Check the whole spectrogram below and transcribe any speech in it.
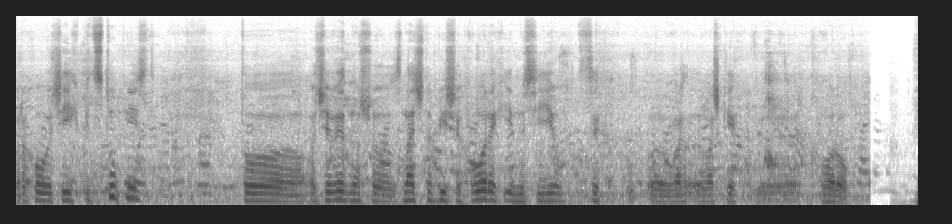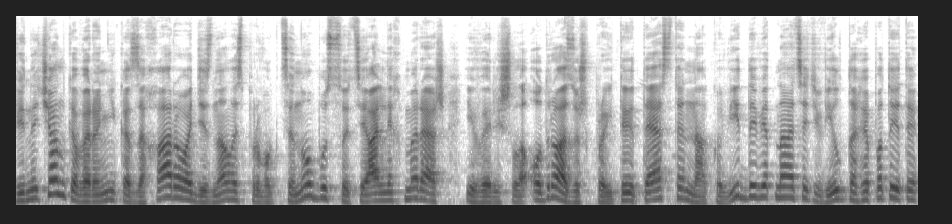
враховуючи їх підступність, то очевидно, що значно більше хворих і носіїв цих е, важких е, хвороб. Вінничанка Вероніка Захарова дізналась про вакцинобус з соціальних мереж і вирішила одразу ж пройти тести на COVID-19, ВІЛ та гепатити,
